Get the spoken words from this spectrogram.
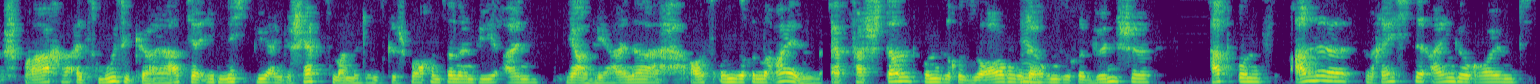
Sprache als Musiker, er hat ja eben nicht wie ein Geschäftsmann mit uns gesprochen, sondern wie ein ja, wie einer aus unseren Reihen. Er verstand unsere Sorgen oder ja. unsere Wünsche, hat uns alle Rechte eingeräumt.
